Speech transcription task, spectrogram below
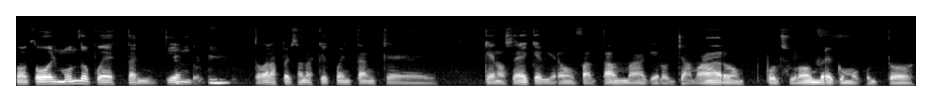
no todo el mundo puede estar mintiendo. Todas las personas que cuentan que, que no sé, que vieron un fantasma, que los llamaron por su nombre, como contó,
